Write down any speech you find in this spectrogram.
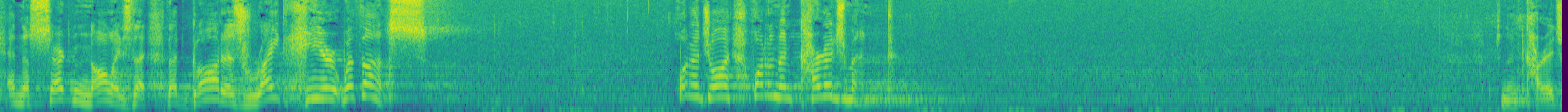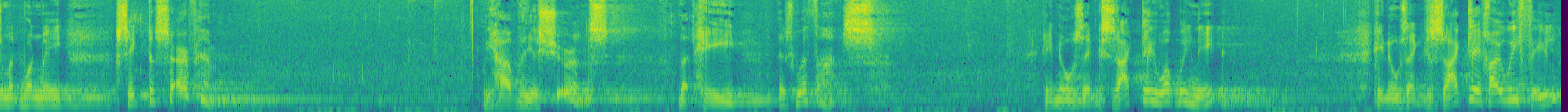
in the certain knowledge that, that God is right here with us. What a joy. What an encouragement. It's an encouragement when we seek to serve Him. We have the assurance that He is with us. He knows exactly what we need. He knows exactly how we feel.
